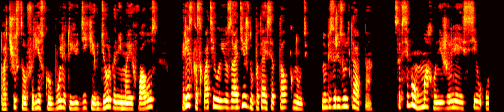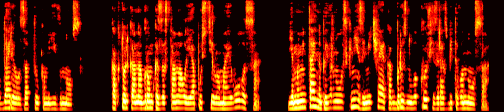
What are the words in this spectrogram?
Почувствовав резкую боль от ее диких дерганий моих волос, резко схватила ее за одежду, пытаясь оттолкнуть, но безрезультатно. Со всего маху, не жалея сил, ударила затылком ей в нос. Как только она громко застонала и опустила мои волосы, я моментально повернулась к ней, замечая, как брызнула кровь из разбитого носа,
